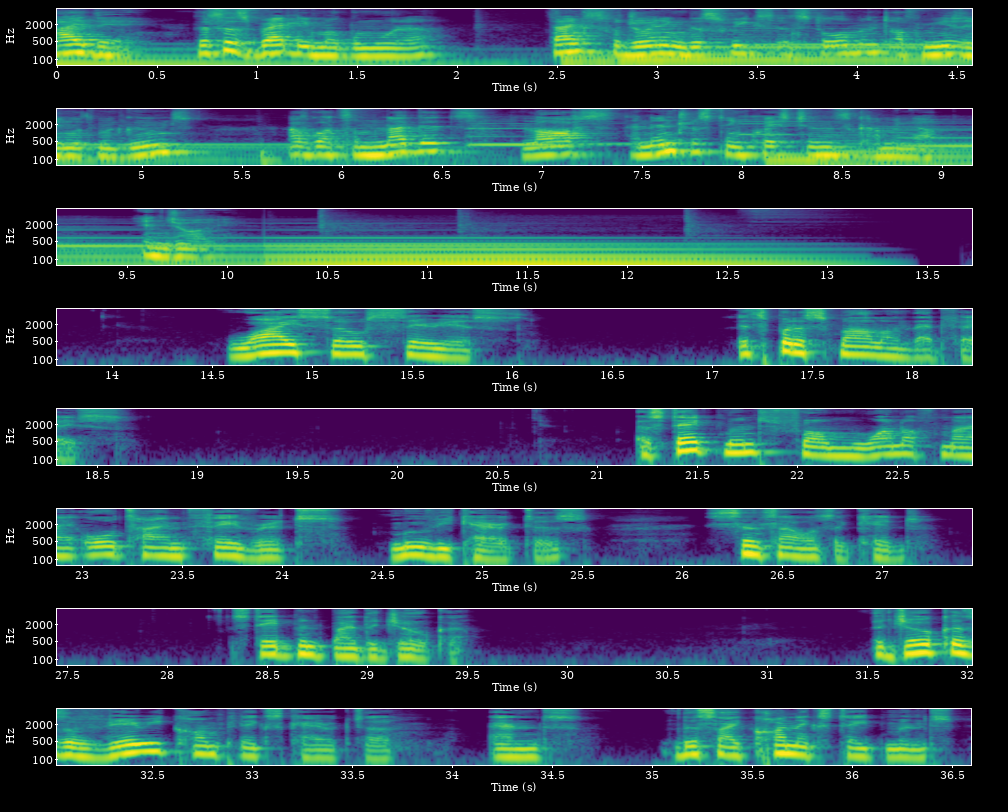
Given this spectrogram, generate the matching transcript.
Hi there, this is Bradley Magumura. Thanks for joining this week's installment of Musing with Magooms. I've got some nuggets, laughs, and interesting questions coming up. Enjoy. Why so serious? Let's put a smile on that face. A statement from one of my all time favorite movie characters since I was a kid. Statement by the Joker. The Joker is a very complex character, and this iconic statement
